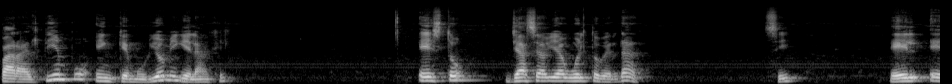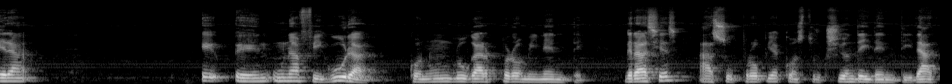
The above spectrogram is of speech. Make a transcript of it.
Para el tiempo en que murió Miguel Ángel, esto ya se había vuelto verdad. ¿Sí? Él era eh, una figura con un lugar prominente, gracias a su propia construcción de identidad.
